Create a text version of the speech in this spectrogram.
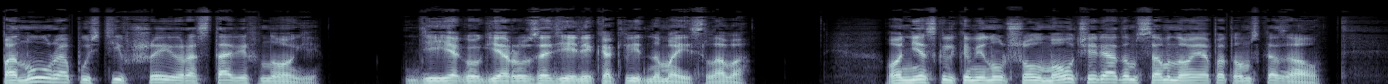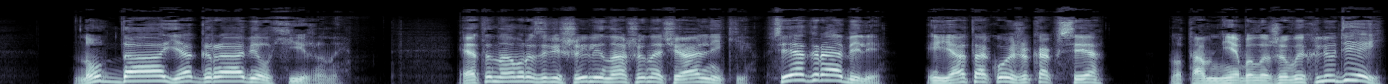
понуро опустив шею, расставив ноги. Диего Геру задели, как видно, мои слова. Он несколько минут шел молча рядом со мной, а потом сказал, «Ну да, я грабил хижины. Это нам разрешили наши начальники. Все грабили, и я такой же, как все. Но там не было живых людей.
